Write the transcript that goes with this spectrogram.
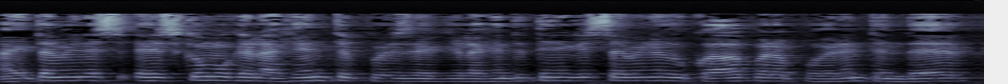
ahí también es, es como que la gente, pues, de que la gente tiene que estar bien educada para poder entender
